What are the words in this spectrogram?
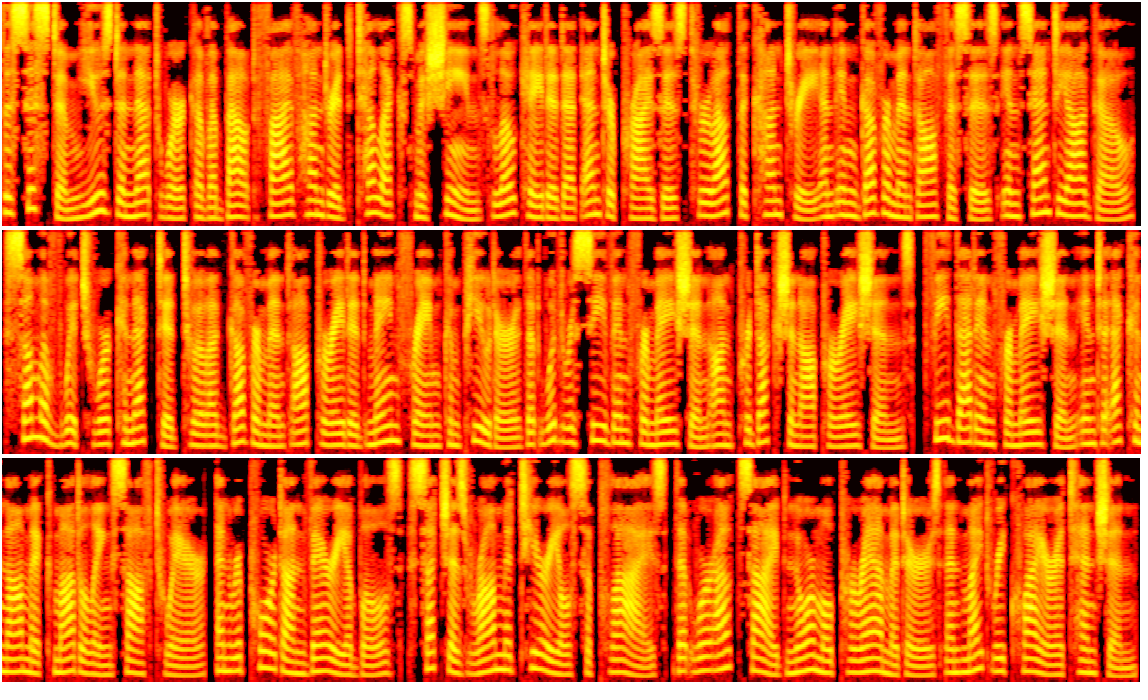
The system used a network of about 500 telex machines located at enterprises throughout the country and in government offices in Santiago, some of which were connected to a government-operated mainframe computer that would receive information on production operations, feed that information into economic modeling software, and report on variables such as raw material supplies that were outside normal parameters and might require attention.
